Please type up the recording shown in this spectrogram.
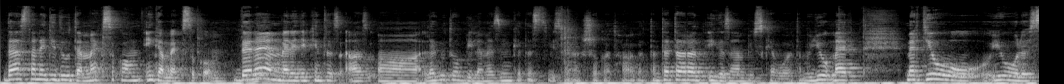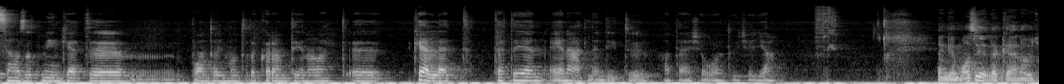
De aztán egy idő után megszokom, inkább megszokom. De nem, mert egyébként az, az, a legutóbbi lemezünket, azt viszonylag sokat hallgattam. Tehát arra igazán büszke voltam. Jó, mert, mert jó, jól összehozott minket, pont ahogy mondtad, a karantén alatt kellett. Tehát ilyen, ilyen átlendítő hatása volt, úgyhogy ja. Engem az érdekelne, hogy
